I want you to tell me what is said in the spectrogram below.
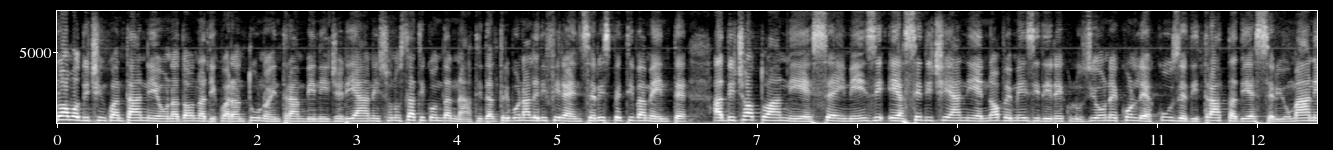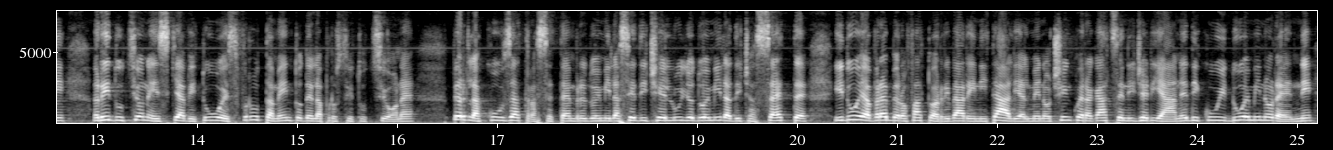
uomo di 50 anni e una donna di 41, entrambi nigeriani, sono stati condannati dal Tribunale di Firenze rispettivamente a 18 anni e 6 mesi e a 16 anni e 9 mesi di reclusione con le accuse di tratta di esseri umani, riduzione in schiavitù e sfruttamento della prostituzione. Per l'accusa, tra settembre 2016 e luglio 2017, i due avrebbero fatto arrivare in Italia almeno 5 ragazze nigeriane, di cui due minorenni,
